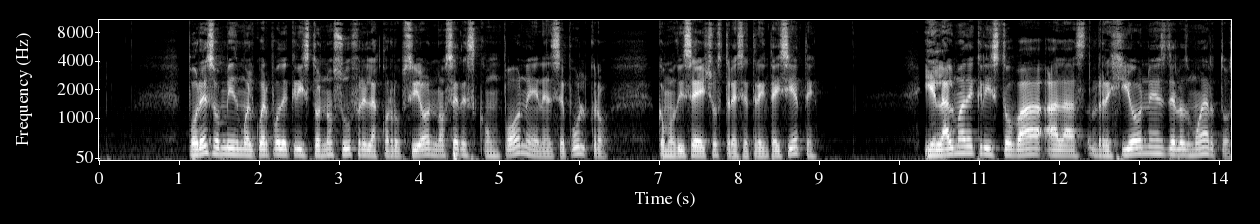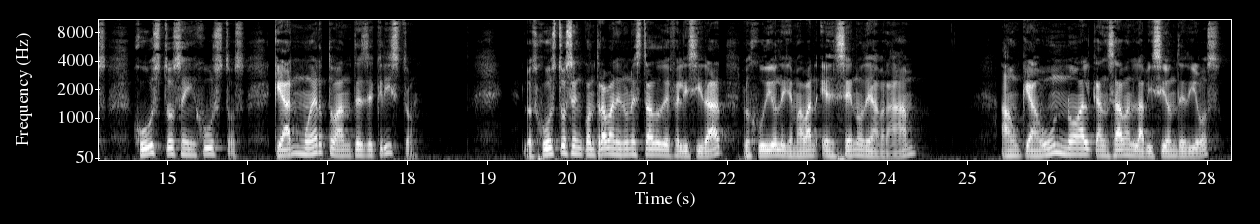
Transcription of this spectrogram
Por eso mismo el cuerpo de Cristo no sufre la corrupción, no se descompone en el sepulcro, como dice Hechos 13:37. Y el alma de Cristo va a las regiones de los muertos, justos e injustos, que han muerto antes de Cristo. Los justos se encontraban en un estado de felicidad, los judíos le llamaban el seno de Abraham, aunque aún no alcanzaban la visión de Dios.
